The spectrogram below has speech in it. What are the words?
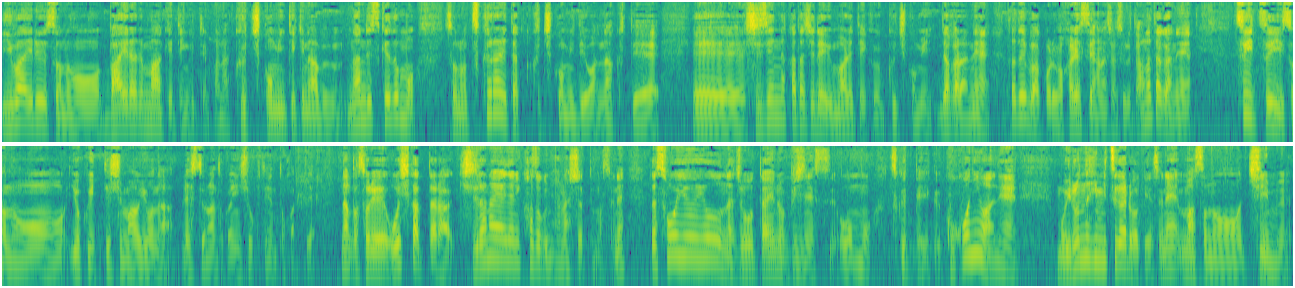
いわゆるその、バイラルマーケティングっていうのかな、口コミ的な部分なんですけども、その作られた口コミではなくて、えー、自然な形で生まれていく口コミ。だからね、例えばこれ分かりやすい話をすると、あなたがね、ついついその、よく行ってしまうようなレストランとか飲食店とかって、なんかそれ美味しかったら知らない間に家族に話しちゃってますよね。だそういうような状態のビジネスをもう作っていく。ここにはね、もういろんな秘密があるわけですね。まあそのチーム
